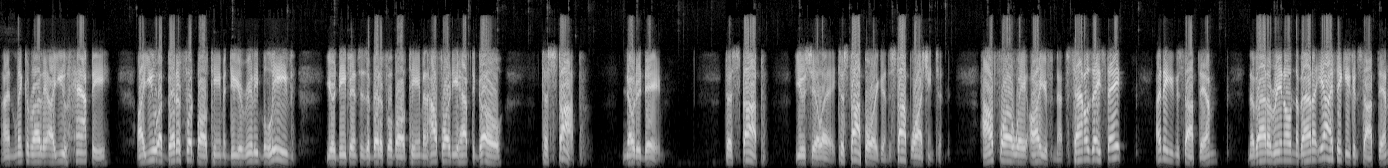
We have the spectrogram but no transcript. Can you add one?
And Lincoln Riley, are you happy? Are you a better football team? And do you really believe your defense is a better football team? And how far do you have to go to stop Notre Dame? to stop UCLA, to stop Oregon, to stop Washington. How far away are you from that? San Jose State? I think you can stop them. Nevada, Reno, Nevada? Yeah, I think you can stop them.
